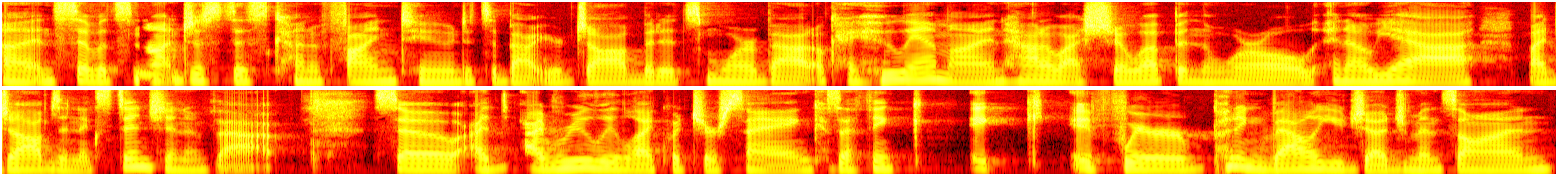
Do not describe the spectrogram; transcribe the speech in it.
Uh, and so it's not just this kind of fine tuned, it's about your job, but it's more about, okay, who am I and how do I show up in the world? And oh, yeah, my job's an extension of that. So I, I really like what you're saying because I think it, if we're putting value judgments on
